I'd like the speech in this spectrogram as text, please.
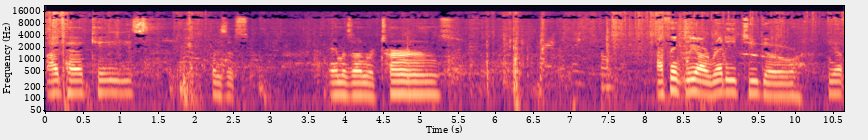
IPad case. What is this? Amazon returns. I think we are ready to go. Yep.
